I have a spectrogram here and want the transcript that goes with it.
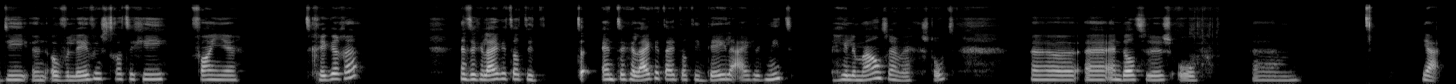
die een overlevingsstrategie van je triggeren. En tegelijkertijd, en tegelijkertijd dat die delen eigenlijk niet helemaal zijn weggestopt. en dat ze dus op um, ja,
